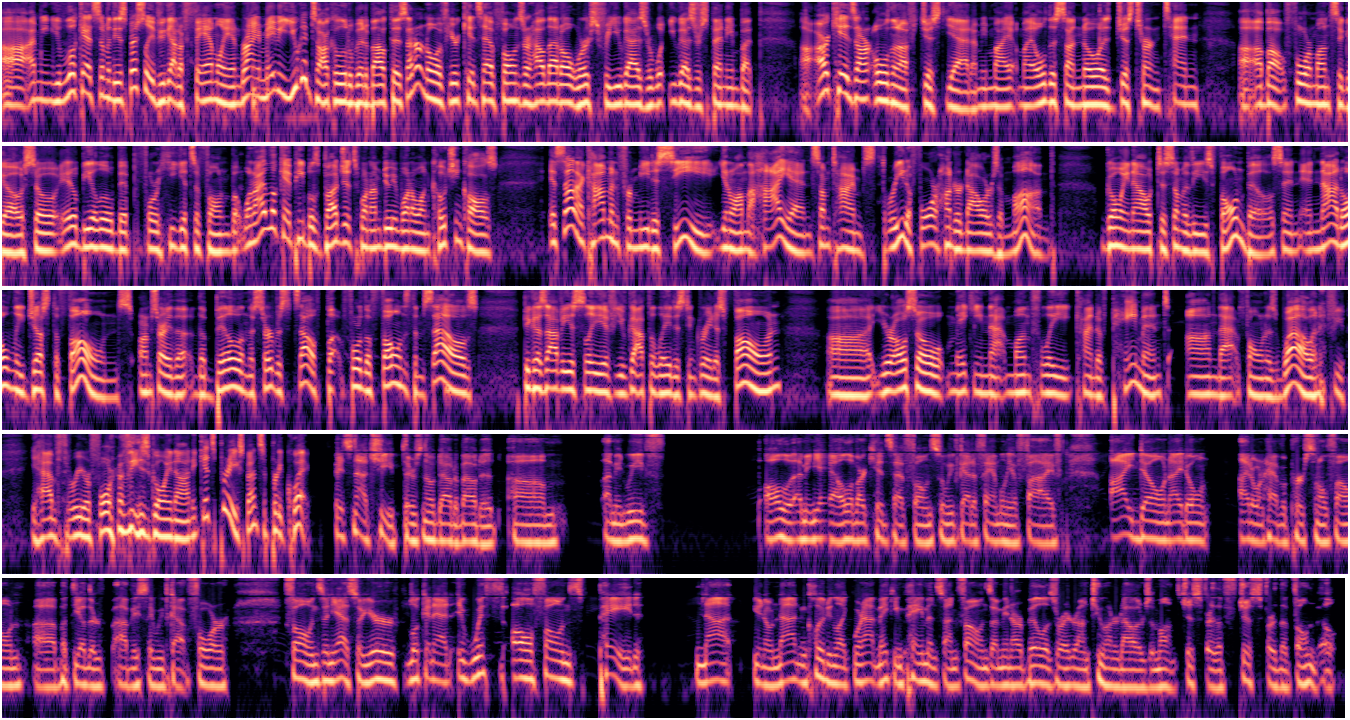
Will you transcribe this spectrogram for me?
Uh, I mean, you look at some of these, especially if you got a family. And Ryan, maybe you could talk a little bit about this. I don't know if your kids have phones or how that all works for you guys or what you guys are spending, but uh, our kids aren't old enough just yet. I mean, my my oldest son Noah just turned ten uh, about four months ago. So it'll be a little bit before he gets a phone. But when I look at people's budgets when I'm doing one on one coaching calls, it's not uncommon for me to see, you know, on the high end, sometimes three to four hundred dollars a month going out to some of these phone bills and and not only just the phones or I'm sorry the the bill and the service itself but for the phones themselves because obviously if you've got the latest and greatest phone uh, you're also making that monthly kind of payment on that phone as well. And if you, you have three or four of these going on, it gets pretty expensive pretty quick. It's not cheap. There's no doubt about it. Um, I mean, we've all, I mean, yeah, all of our kids have phones. So we've got a family of five. I don't, I don't, I don't have a personal phone, uh, but the other, obviously, we've got four phones. And yeah, so you're looking at it with all phones paid, not you know, not including like we're not making payments on phones. I mean, our bill is right around two hundred dollars a month just for the just for the phone bill.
